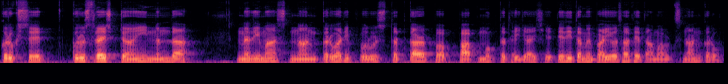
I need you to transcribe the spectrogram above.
કુરુક્ષેત્ર, કુરુશ્રેષ્ઠ અહીં નંદા નદીમાં સ્નાન કરવાથી પુરુષ તત્કાળ પાપ મુક્ત થઈ જાય છે. તેથી તમે ભાઈઓ સાથે આમાં સ્નાન કરો.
